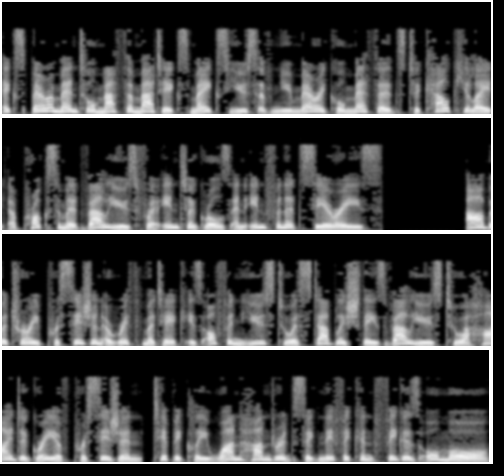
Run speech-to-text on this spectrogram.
Experimental mathematics makes use of numerical methods to calculate approximate values for integrals and infinite series. Arbitrary precision arithmetic is often used to establish these values to a high degree of precision, typically 100 significant figures or more.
